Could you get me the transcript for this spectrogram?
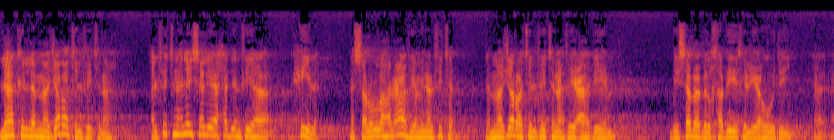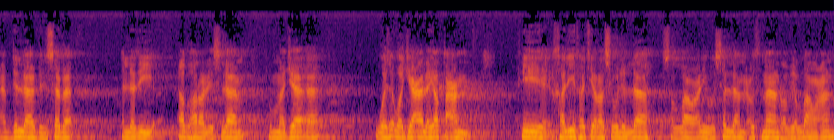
لكن لما جرت الفتنة الفتنة ليس لأحد فيها حيلة. نسأل الله العافية من الفتن. لما جرت الفتنة في عهدهم بسبب الخبيث اليهودي عبد الله بن سبأ الذي أظهر الإسلام ثم جاء وجعل يطعن في خليفة رسول الله صلى الله عليه وسلم عثمان رضي الله عنه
